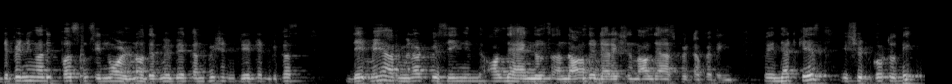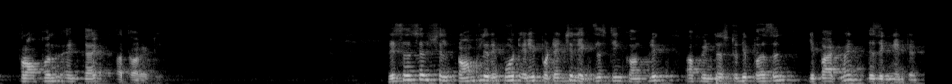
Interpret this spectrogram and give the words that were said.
depending on the persons involved, no, there may be a confusion created because they may or may not be seeing all the angles and all the direction, all the aspect of a thing. So in that case, you should go to the proper and correct authority. Researchers shall promptly report any potential existing conflict of interest to the person department designated.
